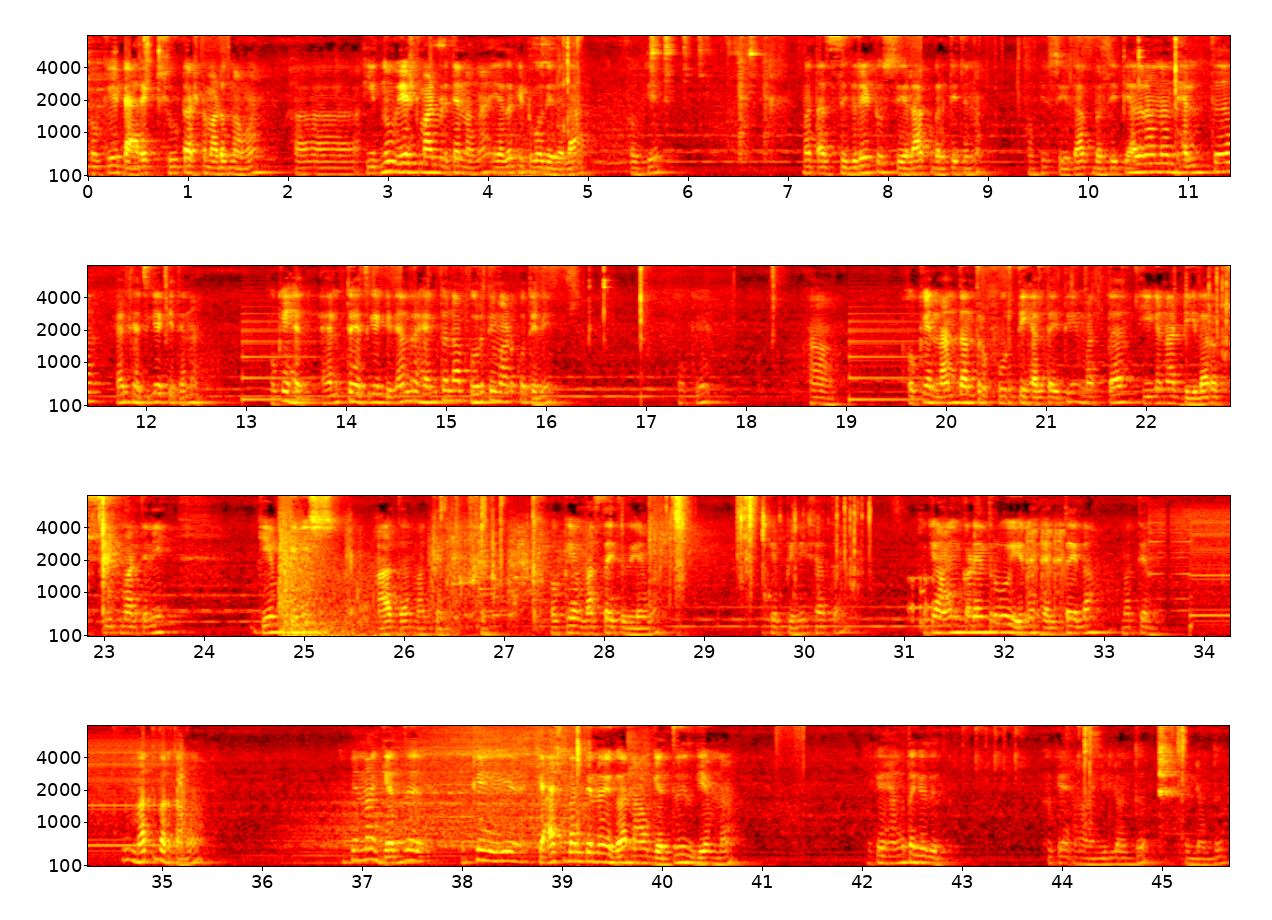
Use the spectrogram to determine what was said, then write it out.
ಓಕೆ ಡೈರೆಕ್ಟ್ ಶೂಟ್ ಅಷ್ಟು ಮಾಡೋದು ನಾವು. ಇದನ್ನೂ ವೇಸ್ಟ್ ಮಾಡಿಬಿಡ್ತೇನೆ ನಾನು. ಎದಕ್ಕೆ ಇಟ್ಕೋದಿದೆಲ್ಲ ಓಕೆ ಮತ್ತು ಅದು ಸಿಗರೇಟು ಸೇರಾಕೆ ಬರ್ತೈತೇನ? ಓಕೆ ಸೇದಾಕೆ ಬರ್ತೈತಿ. ಆದ್ರೆ ನನ್ನ ಹೆಲ್ತ್ ಹೆಲ್ತ್ ಹೆಚ್ಚಿಗೆ ಆಕೈತೇನ? ಓಕೆ ಹೆಲ್ತ್ ಹೆಚ್ಚಿಗೆ ಅಂದ್ರೆ ಹೆಲ್ತ್ ನಾ ಪೂರ್ತಿ ಮಾಡ್ಕೋತೀನಿ. ಓಕೆ ಹಾಂ. ಓಕೆ ನಂದಂತೂ ಪೂರ್ತಿ ಹೆಲ್ತ್ ಐತಿ. ಮತ್ತು ಈಗ ನಾ ಡೀಲರ್ ಶೂಟ್ ಮಾಡ್ತೀನಿ. ಗೇಮ್ ಫಿನಿಶ್ ಆತ ಮತ್ತೆ ಓಕೆ ಮಸ್ತ್ ಆಯ್ತದ ಗೇಮ್ ಓಕೆ ಫಿನಿಶ್ ಆತ. ಓಕೆ ಅವನ ಕಡೆ ಅಂದ್ರು ಏನೂ ಹೆಲ್ತ್ ಇಲ್ಲ. ಮತ್ತೇನು ಮತ್ತೆ ಬರ್ತಾನ. ಓಕೆ ನಾ ಗೆದ್ದು ಓಕೆ ಕ್ಯಾಶ್ ಬಂತೇನೋ ಈಗ. ನಾವು ಗೆದ್ದು ಇದು ಗೇಮ್ನ ಓಕೆ ಹೆಂಗೆ ತೆಗೆದಿದ್ದು ಓಕೆ ಹಾಂ, ಇಲ್ಲೊಂದು ಇಲ್ಲೊಂದು.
